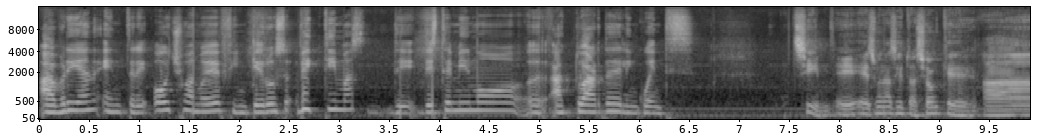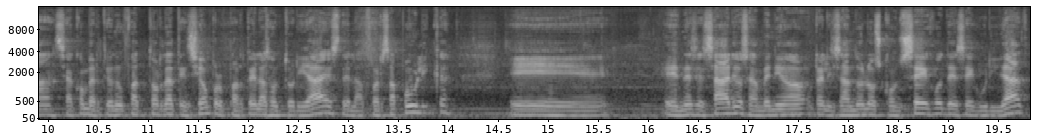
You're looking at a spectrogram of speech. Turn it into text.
habrían entre ocho a nueve finqueros víctimas de, este mismo eh, actuar de delincuentes. Sí, eh, es una situación que se ha convertido en un factor de atención por parte de las autoridades, de la fuerza pública. es necesario, se han venido realizando los consejos de seguridad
